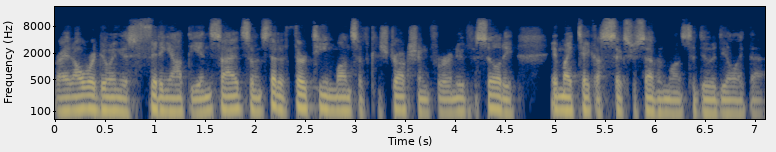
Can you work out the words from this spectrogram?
right? All we're doing is fitting out the inside. So instead of 13 months of construction for a new facility, it might take us six or seven months to do a deal like that.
